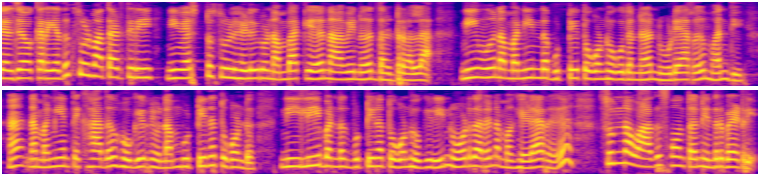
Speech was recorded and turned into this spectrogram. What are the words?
ಜಲ್ಜವಕರ ಎದಕ್ಕೆ ಸುಳ್ಳು ಮಾತಾಡ್ತೀರಿ? ನೀವೆಷ್ಟು ಸುಳ್ಳು ಹೇಳಿದ್ರು ನಂಬಕ್ಕೆ ನಾವೇನು ದಡ್ರಲ್ಲ. ನೀವು ನಮ್ಮ ಮನೆಯಿಂದ ಬುಟ್ಟಿ ತಗೊಂಡು ಹೋಗೋದನ್ನ ನೋಡ್ಯಾರ ಮಂದಿ ನಮ್ಮ ಮನೆಯಂತೆ ಕಾದ ಹೋಗಿರಿ ನೀವು ನಮ್ಮ ಬುಟ್ಟಿನ ತಗೊಂಡು. ನೀಲಿ ಬಣ್ಣದ ಬುಟ್ಟಿನ ತಗೊಂಡು ಹೋಗಿರಿ, ನೋಡ್ದಾರೆ ನಮಗೆ ಹೇಳ್ಯಾರ. ಸುಮ್ಮನೆ ವಾದಿಸ್ಕೊಂತ ನಿಂದ್ರಬೇಡ್ರಿ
